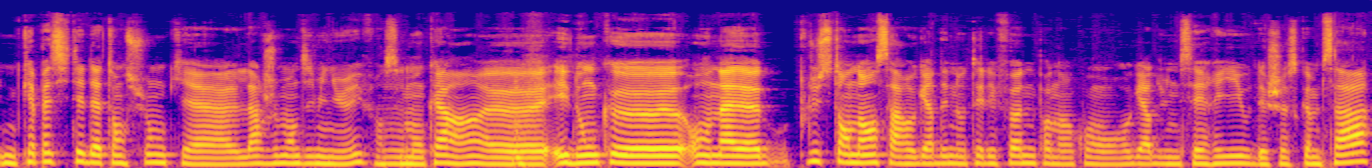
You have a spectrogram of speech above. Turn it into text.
une capacité d'attention qui a largement diminué, enfin c'est mm. mon cas hein, et donc on a plus tendance à regarder nos téléphones pendant qu'on regarde une série ou des choses comme ça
